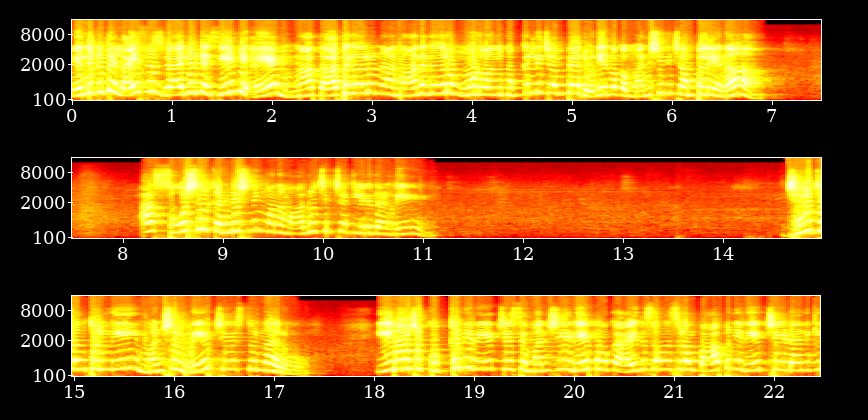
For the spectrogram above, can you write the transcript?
ఎందుకంటే లైఫ్ ఇస్ వాల్యూలెస్ ఏంటి? ఏం నా తాతగారు నా నాన్నగారు మూడు వందల కుక్కల్ని చంపారు. నేను ఒక మనిషిని చంపలేనా? ఆ సోషల్ కండిషనింగ్ మనం ఆలోచించట్లేదండి. జీవ జంతువుల్ని మనుషులు రేప్ చేస్తున్నారు. ఈరోజు కుక్కని రేప్ చేసే మనిషి రేపు ఒక ఐదు సంవత్సరం పాపని రేప్ చేయడానికి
